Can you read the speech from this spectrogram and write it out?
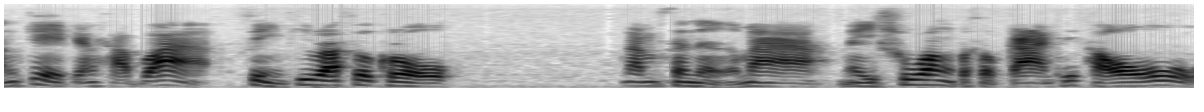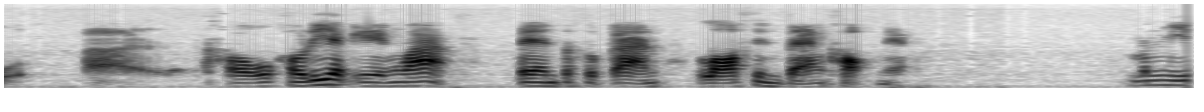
สังเกตกันครับว่าสิ่งที่ Russell Crowe นำเสนอมาในช่วงประสบการณ์ที่เขาเขาเขาเรียกเองว่าเป็นประสบการณ์ Lost in Bangkok เนี่ย มันมี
